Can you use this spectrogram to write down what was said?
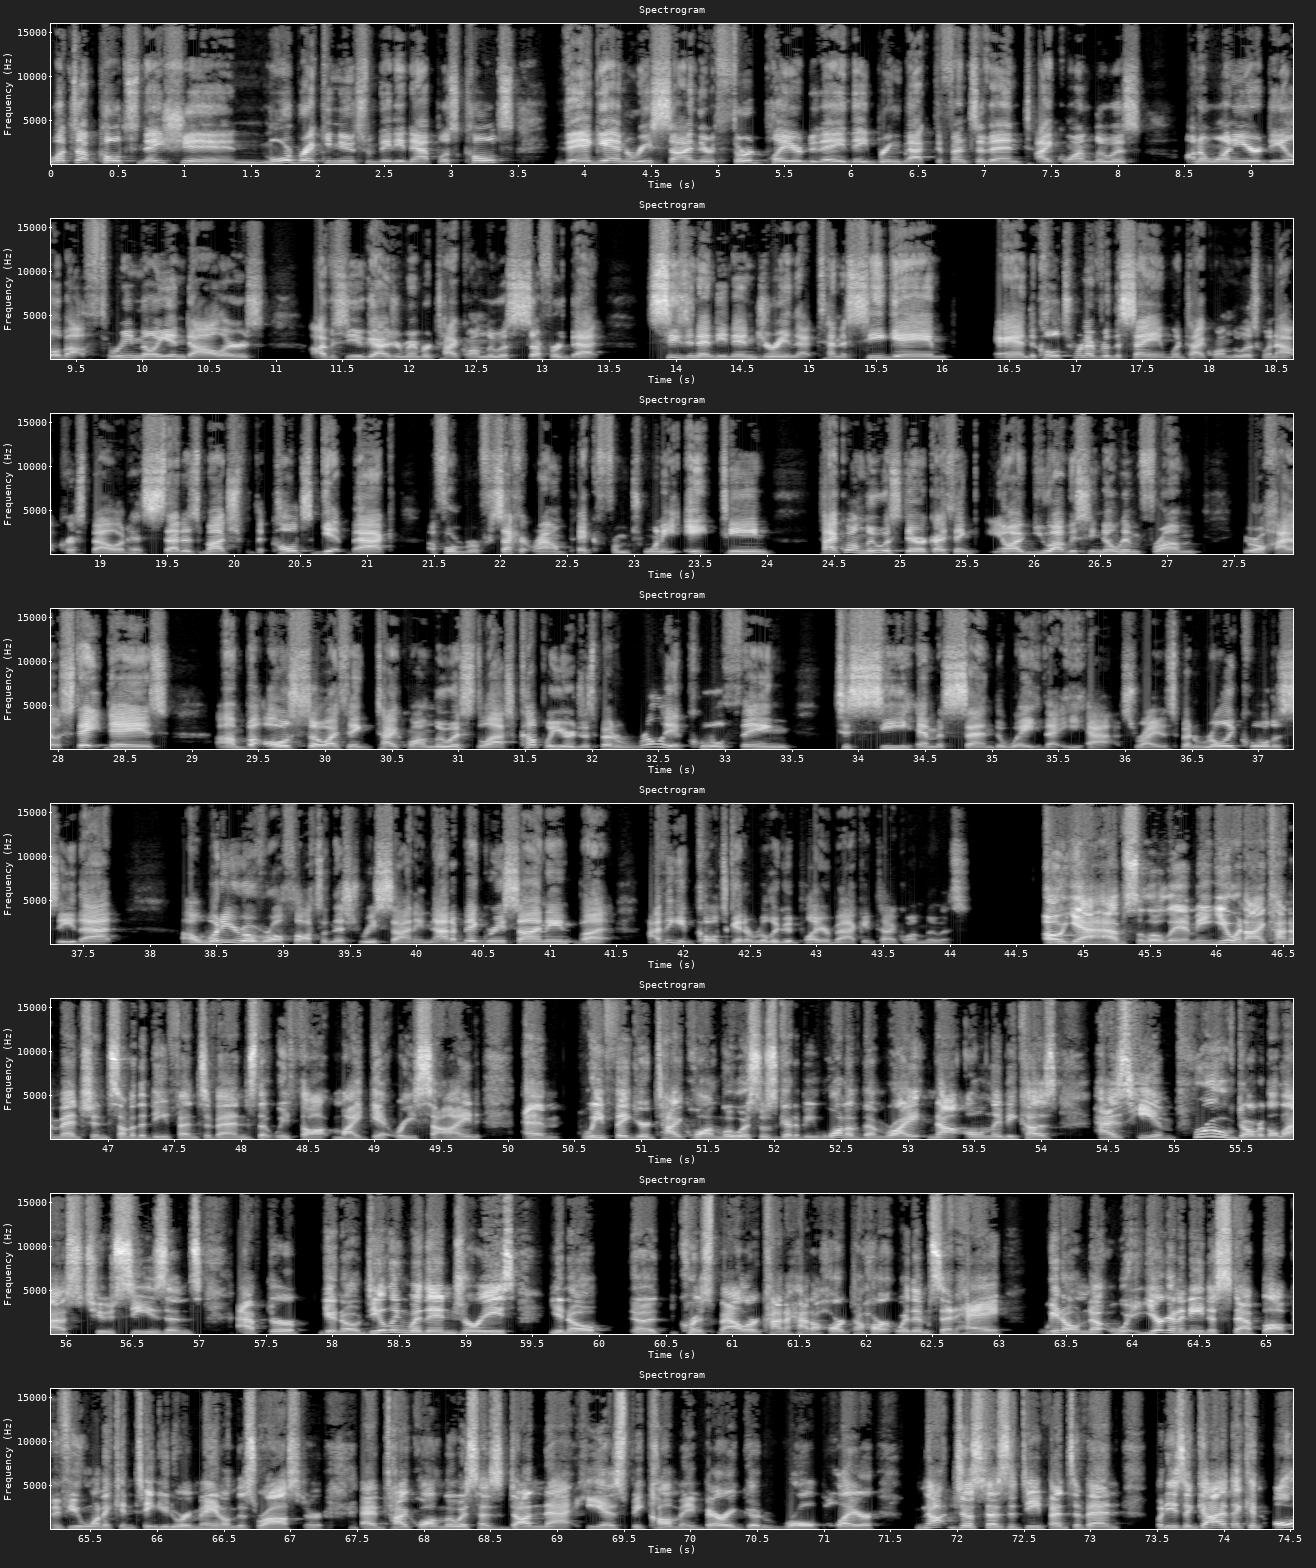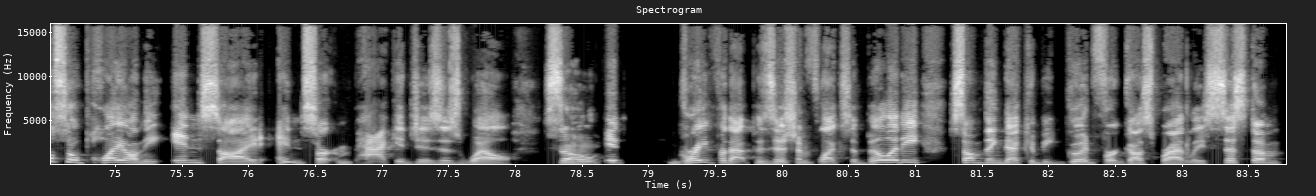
What's up, Colts Nation? More breaking news from the Indianapolis Colts. They again re signed their third player today. They bring back defensive end Tyquan Lewis on a one year deal, about $3 million. Obviously, you guys remember Tyquan Lewis suffered that season ending injury in that Tennessee game, and the Colts were never the same when Tyquan Lewis went out. Chris Ballard has said as much. But the Colts get back a former second round pick from 2018. Tyquan Lewis, Derek, I think, you know, you obviously know him from your Ohio State days. Um, but also, I think Tyquan Lewis, the last couple years, it's been really a cool thing to see him ascend the way that he has, right? It's been really cool to see that. Uh, what are your overall thoughts on this re signing? Not a big re signing, but I think the Colts get a really good player back in Tyquan Lewis. Oh, yeah, absolutely. I mean, you and I kind of mentioned some of the defensive ends that we thought might get re signed, and we figured Tyquan Lewis was going to be one of them, right? Not only because has he improved over the last two seasons after, you know, dealing with injuries, you know, uh, Chris Ballard kind of had a heart to heart with him, said, Hey, we don't know. You're going to need to step up if you want to continue to remain on this roster. And Tyquan Lewis has done that. He has become a very good role player, not just as a defensive end, but he's a guy that can also play on the inside in certain packages as well. So mm-hmm. it's great for that position flexibility, something that could be good for Gus Bradley's system.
